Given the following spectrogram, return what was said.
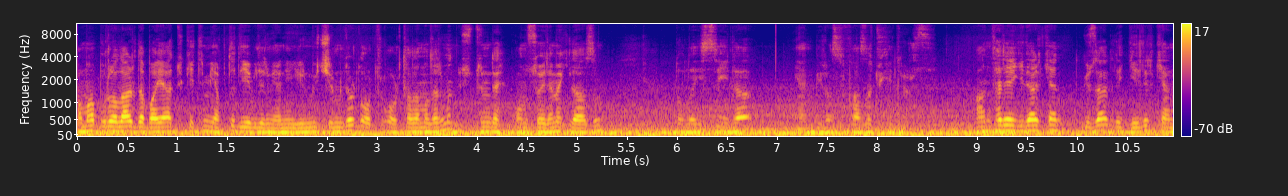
Ama buralarda bayağı tüketim yaptı diyebilirim. Yani 23-24 ort- ortalamalarımın üstünde. Onu söylemek lazım. Dolayısıyla yani biraz fazla tüketiyoruz. Antalya'ya giderken güzel de gelirken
